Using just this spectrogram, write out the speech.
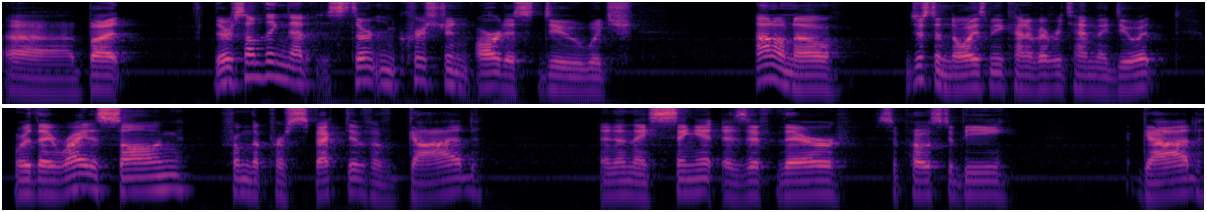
uh, but there's something that certain Christian artists do, which I don't know, just annoys me kind of every time they do it, where they write a song from the perspective of God, and then they sing it as if they're supposed to be God.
